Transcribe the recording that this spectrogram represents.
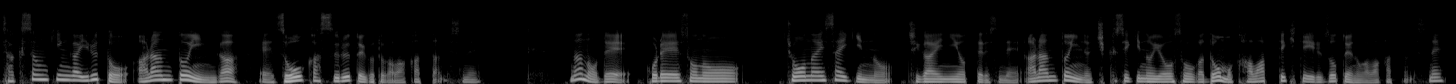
酢酸菌がいるとアラントインが増加するということが分かったんですね。なのでこれその腸内細菌の違いによってですねアラントインの蓄積の様相がどうも変わってきているぞというのが分かったんですね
